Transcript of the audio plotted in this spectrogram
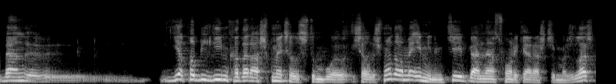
ben yapabildiğim kadar aşmaya çalıştım bu çalışmada ama eminim ki benden sonraki araştırmacılar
